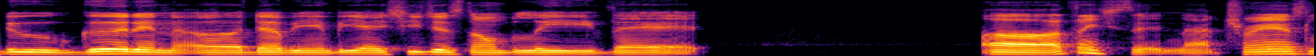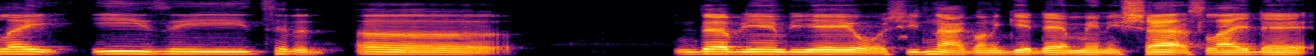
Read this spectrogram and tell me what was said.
do good in the uh, WNBA. She just don't believe that uh I think she said not translate easy to the uh WNBA or she's not gonna get that many shots like that.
